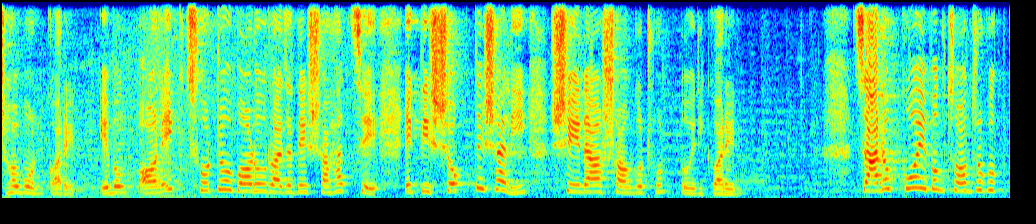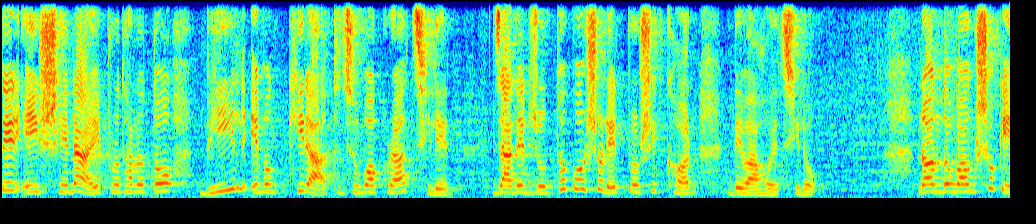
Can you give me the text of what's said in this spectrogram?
ভ্রমণ করেন এবং অনেক ছোট বড় রাজাদের সাহায্যে একটি শক্তিশালী সেনা সংগঠন তৈরি করেন। চাণক্য এবং চন্দ্রগুপ্তের এই সেনায় প্রধানত ভিল এবং কিরাত যুবকরা ছিলেন, যাদের যুদ্ধ কৌশলের প্রশিক্ষণ দেওয়া হয়েছিল। নন্দবংশকে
